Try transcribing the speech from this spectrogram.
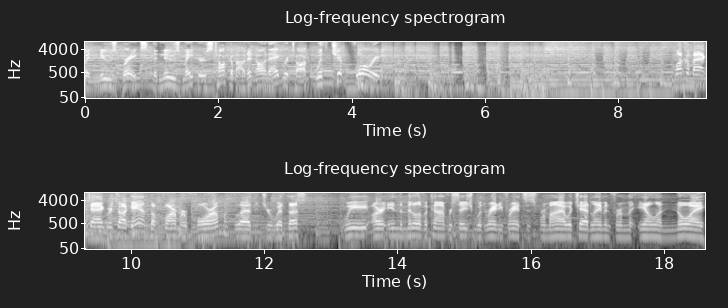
When news breaks, the newsmakers talk about it on AgriTalk with Chip Flory. Welcome back to AgriTalk and the Farmer Forum. Glad that you're with us. We are in the middle of a conversation with Randy Francois from Iowa, Chad Lehman from Illinois.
